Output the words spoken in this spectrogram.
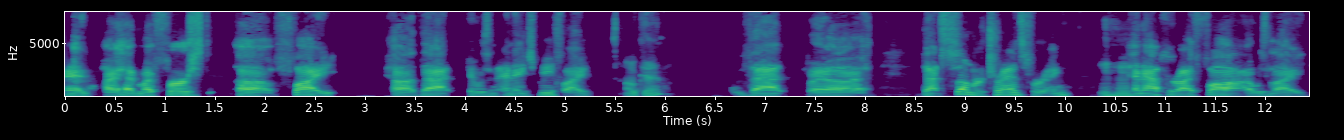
And I had my first uh, fight. Uh, that it was an NHB fight. Okay. That uh, that summer transferring, hmm and after I fought, I was like,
